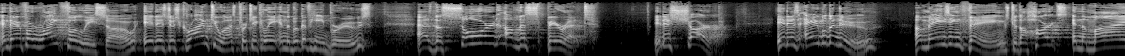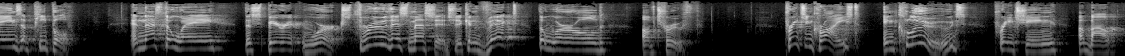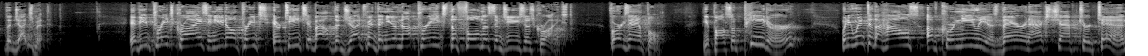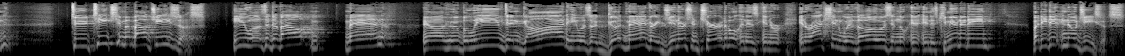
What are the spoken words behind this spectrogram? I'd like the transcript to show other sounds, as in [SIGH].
And therefore, rightfully so, it is described to us, particularly in the book of Hebrews, as the sword of the Spirit. It is sharp, it is able to do amazing things to the hearts and the minds of people. And that's the way the Spirit works through this message to convict the world of truth. Preaching Christ includes preaching about the judgment. If you preach Christ and you don't preach or teach about the judgment, then you have not preached the fullness of Jesus Christ. For example, the Apostle Peter, when he went to the house of Cornelius there in Acts chapter 10 to teach him about Jesus, he was a devout man uh, who believed in God. He was a good man, very generous and charitable in his inter- interaction with those in, the, in his community, but he didn't know Jesus.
